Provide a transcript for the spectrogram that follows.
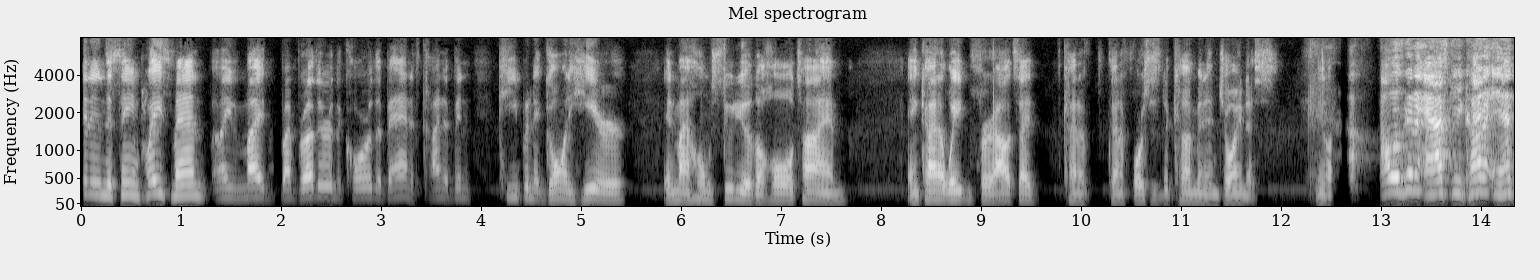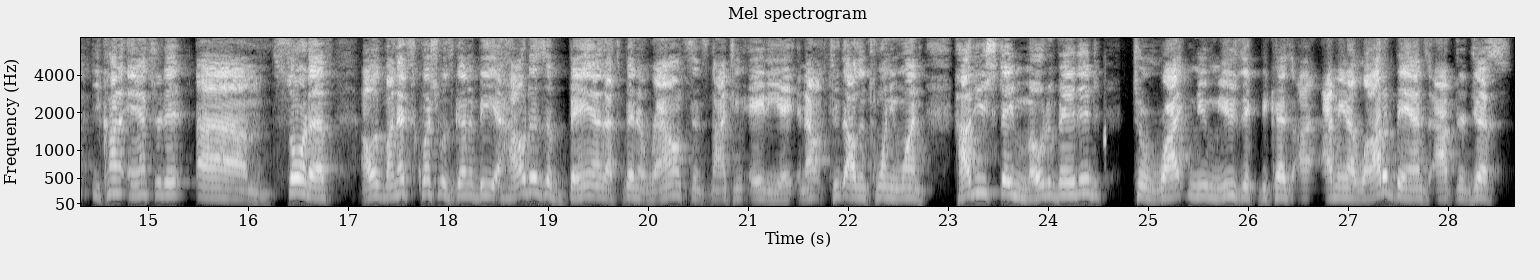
been in the same place, man. I mean, my my brother in the core of the band has kind of been keeping it going here in my home studio the whole time, and kind of waiting for outside kind of kind of forces to come in and join us. You know. I was gonna ask you. You kind of an- you kind of answered it, um, sort of. I was my next question was gonna be how does a band that's been around since 1988 and now it's 2021, how do you stay motivated to write new music? Because I, I mean, a lot of bands after just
